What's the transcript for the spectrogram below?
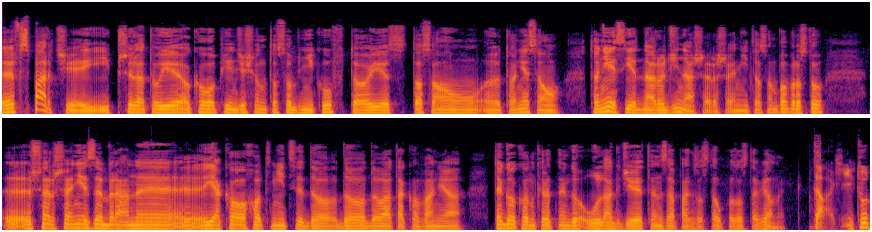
y, wsparcie i przylatuje około 50 osobników. To jest, to są, y, to nie są, to nie jest jedna rodzina szerszeni, to są po prostu y, szerszenie zebrane y, jako ochotnicy do, do, do atakowania tego konkretnego ula, gdzie ten zapach został pozostawiony. Tak, i, tu,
